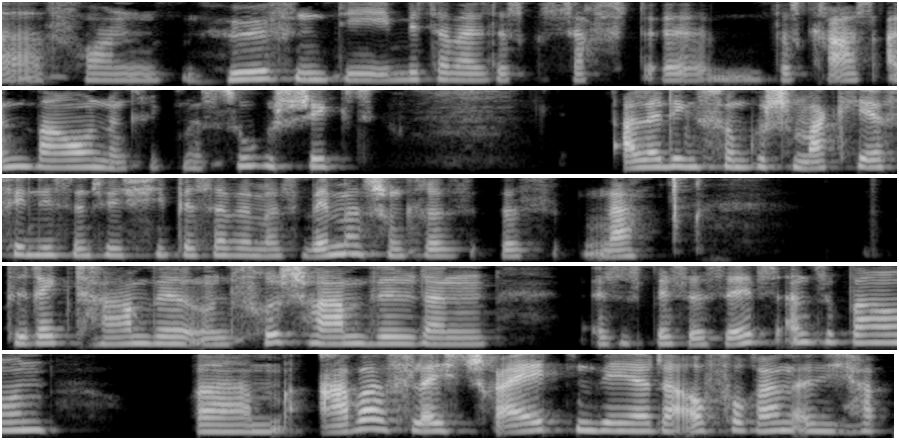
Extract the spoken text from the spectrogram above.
äh, von Höfen, die mittlerweile das Saft, äh, das Gras anbauen. Dann kriegt man es zugeschickt. Allerdings vom Geschmack her finde ich es natürlich viel besser, wenn man es, wenn man es schon na, direkt haben will und frisch haben will, dann ist es besser, es selbst anzubauen. Ähm, aber vielleicht schreiten wir ja da auch voran. Also ich habe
